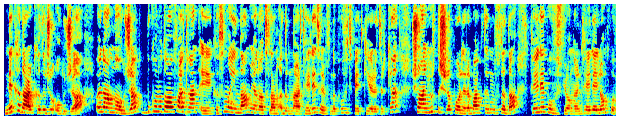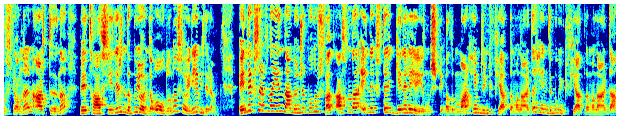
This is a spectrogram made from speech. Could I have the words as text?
ne kadar kalıcı olacağı önemli olacak. Bu konuda zaten e, Kasım ayından bu yana atılan adımlar TL tarafında pozitif etki yaratırken şu an yurt dışı raporlara baktığımızda da TL pozisyonların, TL long pozisyonların arttığını ve tavsiyelerin de bu yönde olduğunu söyleyebilirim. Endeks tarafına yeniden dönecek olursak aslında endekste genele yayılmış bir alım var. Hem dünkü fiyatlamalarda hem de bugünkü fiyatlamalarda.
